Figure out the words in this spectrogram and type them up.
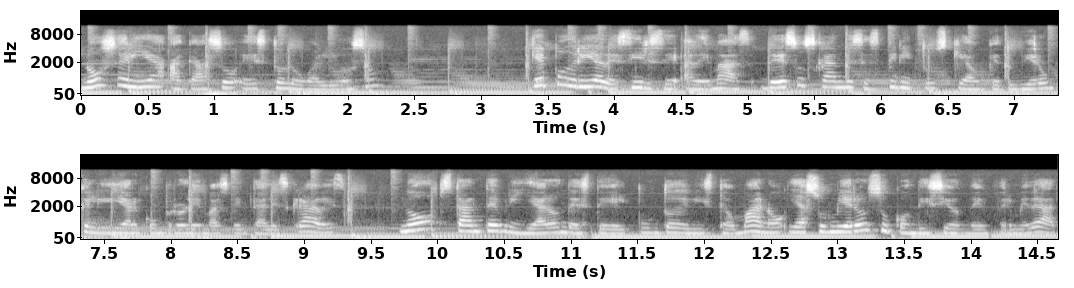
¿No sería acaso esto lo valioso? ¿Qué podría decirse, además, de esos grandes espíritus que, aunque tuvieron que lidiar con problemas mentales graves, no obstante brillaron desde el punto de vista humano y asumieron su condición de enfermedad,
